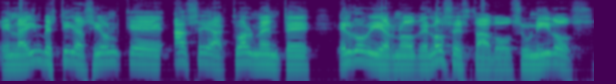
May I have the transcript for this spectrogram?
en la investigación que hace actualmente el gobierno de los Estados Unidos.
